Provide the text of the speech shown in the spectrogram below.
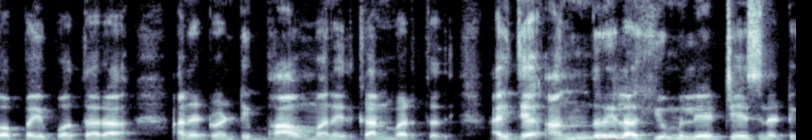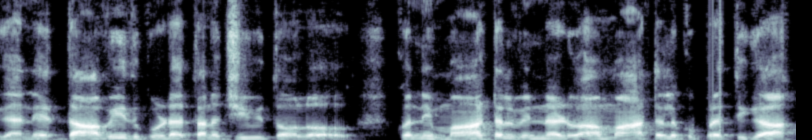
గొప్ప అయిపోతారా? అనేటువంటి భావం అనేది కనబడుతుంది. అయితే అందరూ ఇలా హ్యూమిలేట్ చేసినట్టుగానే దావీదు కూడా తన జీవితంలో కొన్ని మాటలు విన్నాడు. ఆ మాటలకు ప్రతిగా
